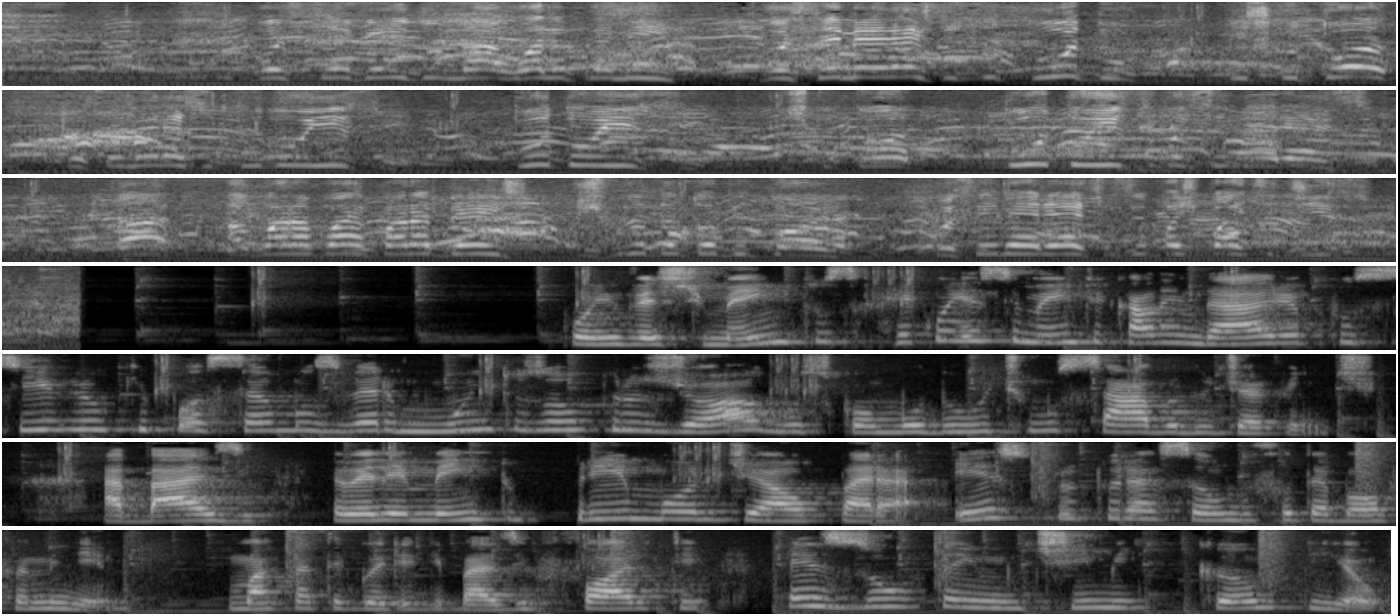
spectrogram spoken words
Você veio do mal, olha pra mim! Você merece isso tudo! Escutou? Você merece tudo isso! Tudo isso! Escutou? Tudo isso você merece! Tá? Agora vai, parabéns! Desfruta da tua vitória! Você merece, você faz parte disso! Com investimentos, reconhecimento e calendário, é possível que possamos ver muitos outros jogos, como o do último sábado, dia 20. A base é o elemento primordial para a estruturação do futebol feminino. Uma categoria de base forte resulta em um time campeão.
